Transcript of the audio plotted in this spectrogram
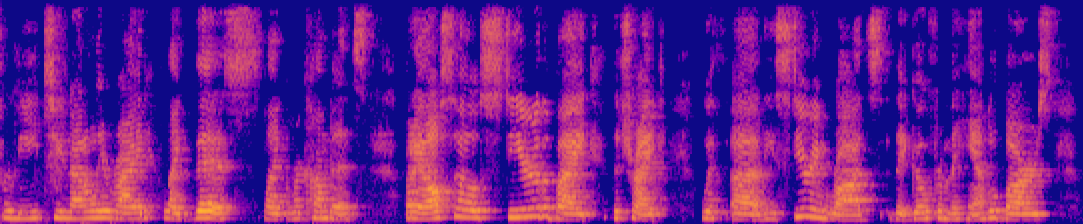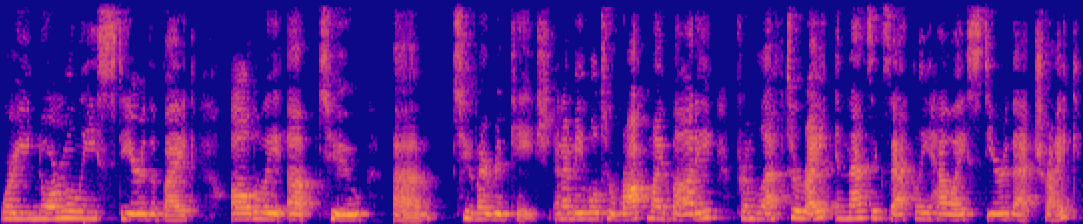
for me to not only ride like this, like recumbents, but I also steer the bike, the trike, with uh, these steering rods that go from the handlebars where you normally steer the bike all the way up to um, to my rib cage and I'm able to rock my body from left to right and that's exactly how I steer that trike.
